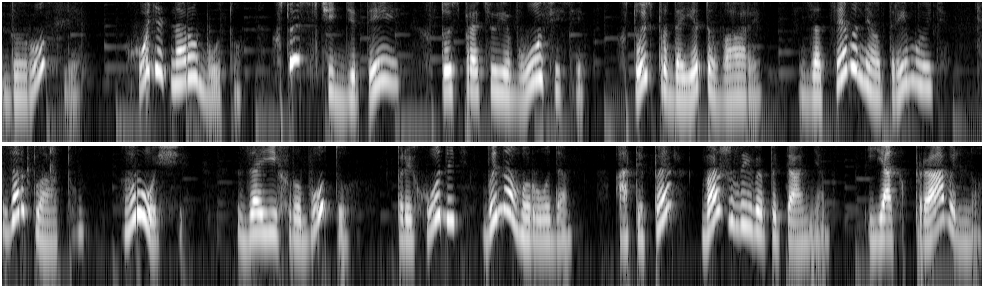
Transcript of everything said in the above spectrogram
Дорослі ходять на роботу. Хтось вчить дітей, хтось працює в офісі, хтось продає товари. За це вони отримують зарплату, гроші. За їх роботу приходить винагорода. А тепер важливе питання: як правильно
